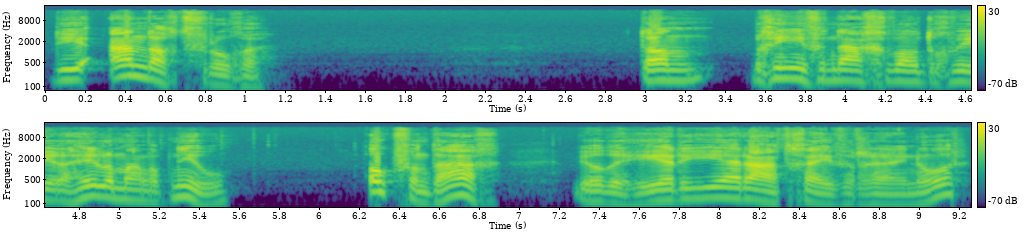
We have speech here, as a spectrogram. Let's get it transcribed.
die je aandacht vroegen? Dan begin je vandaag gewoon toch weer helemaal opnieuw. Ook vandaag wil de Heer je raadgever zijn hoor.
